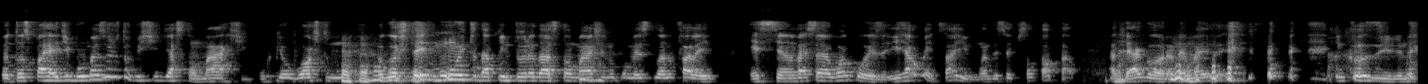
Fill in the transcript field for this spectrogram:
eu torço para Red Bull, mas hoje eu estou vestido de Aston Martin, porque eu gosto, eu gostei muito da pintura da Aston Martin no começo do ano, falei, esse ano vai sair alguma coisa. E realmente saiu, uma decepção total. Até agora, né? Mas inclusive, né?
